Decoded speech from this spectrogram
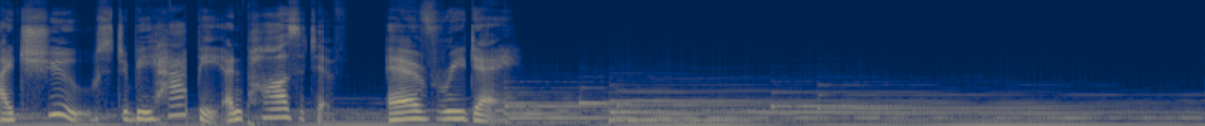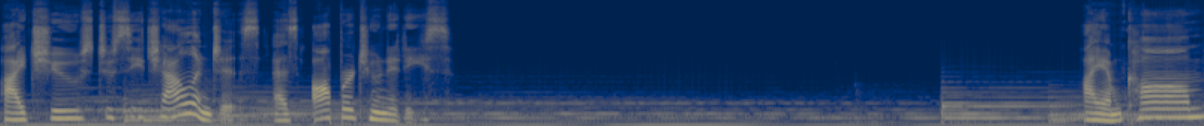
I choose to be happy and positive every day. I choose to see challenges as opportunities. I am calm,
